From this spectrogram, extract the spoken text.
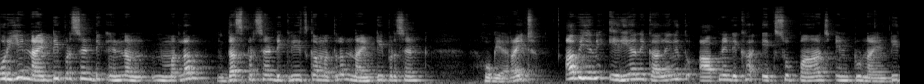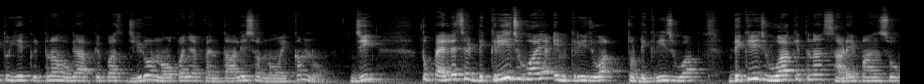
और ये नाइन्टी परसेंट मतलब दस परसेंट डिक्रीज का मतलब नाइन्टी परसेंट हो गया राइट अब यानी एरिया निकालेंगे तो आपने लिखा 105 सौ पाँच इंटू नाइनटी तो ये कितना हो गया आपके पास? ज़ीरो, नौ पंजा पैंतालीस और नौ एकम नौ। जी तो पहले से डिक्रीज हुआ या इंक्रीज हुआ? तो डिक्रीज हुआ। डिक्रीज हुआ कितना? साढ़े पाँच सौ।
